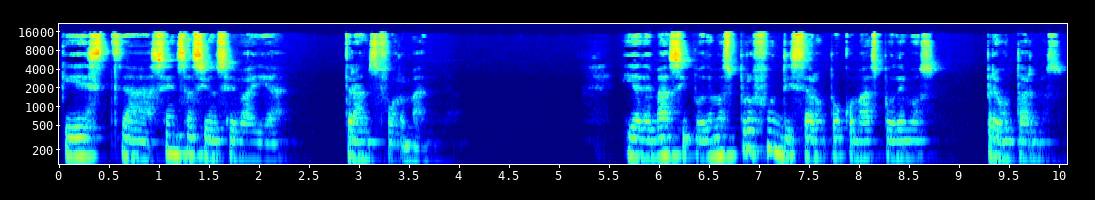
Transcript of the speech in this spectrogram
que esta sensación se vaya transformando. Y además, si podemos profundizar un poco más, podemos preguntarnos,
